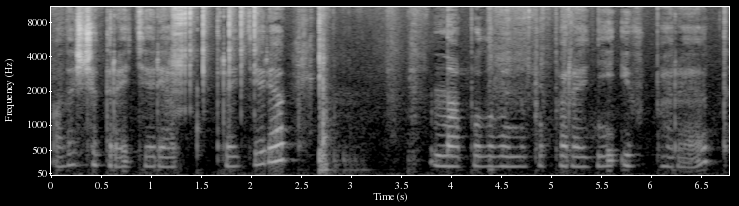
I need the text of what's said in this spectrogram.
Але ще третій ряд. Третій ряд наполовину попередній і вперед.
